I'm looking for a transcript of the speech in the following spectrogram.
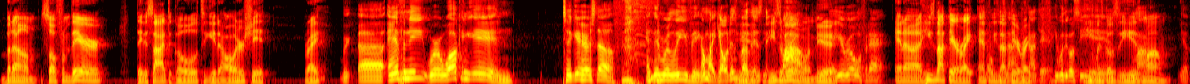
But um, so from there, they decide to go to get all her shit, right? Uh, Anthony, we're walking in to get her stuff, and then we're leaving. I'm like, yo, this brother, Yeah, this nigga, he's a wow. real one, yeah. he's a real one for that. And uh, he's not there, right? Anthony's he's not, there, He's right? not there. He went to go see. He his went to go see his mom. Yep.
